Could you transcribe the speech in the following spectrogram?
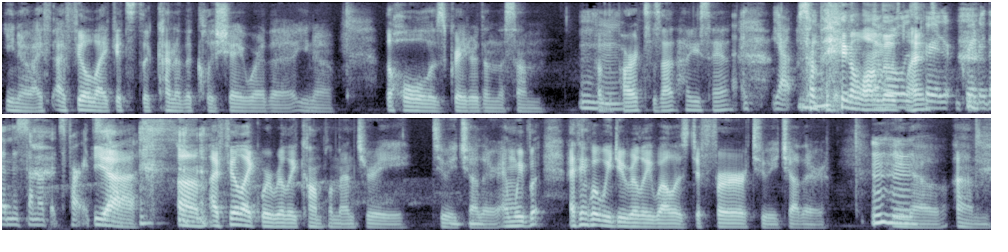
you know, I I feel like it's the kind of the cliche where the, you know, the whole is greater than the sum of the parts. Is that how you say it? Yeah. Something along the those whole lines. is greater, greater than the sum of its parts. yeah um, i feel like we're really complementary to each other and we i think what we do really well is defer to each other Mm-hmm. you know um,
